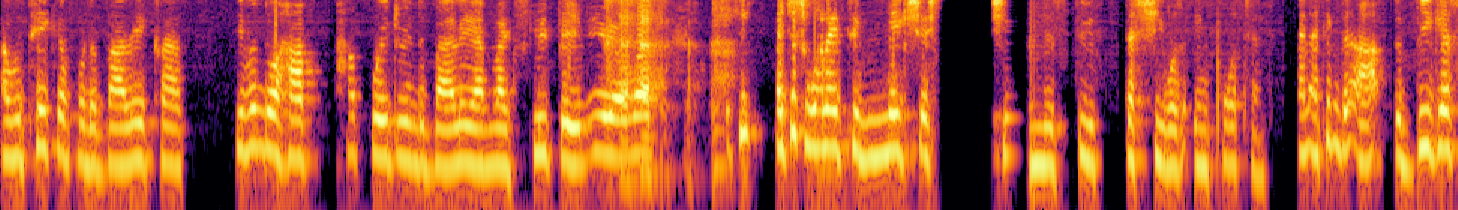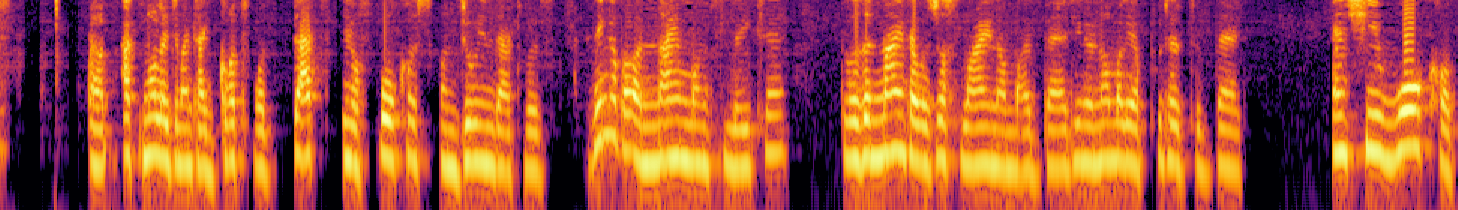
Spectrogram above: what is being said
I would take her for the ballet class, even though half halfway during the ballet I'm like sleeping. You know, but I, just, I just wanted to make sure she understood that she was important. And I think the uh, the biggest uh, acknowledgement I got for that you know focus on doing that was I think about nine months later. There was a night I was just lying on my bed. You know, normally I put her to bed, and she woke up,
